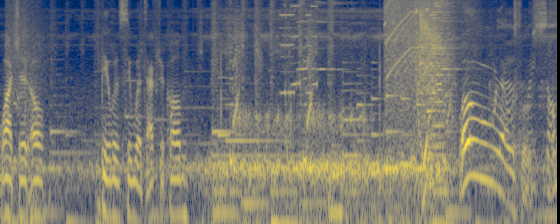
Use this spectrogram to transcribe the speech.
watch it, I'll be able to see what it's actually called. Whoa, that close. myself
